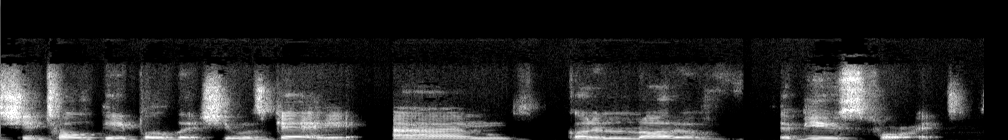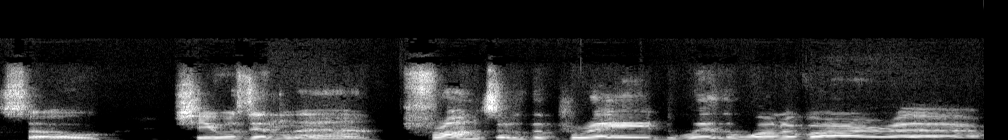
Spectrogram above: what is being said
She told people that she was gay and got a lot of abuse for it. So she was in the front of the parade with one of our uh,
